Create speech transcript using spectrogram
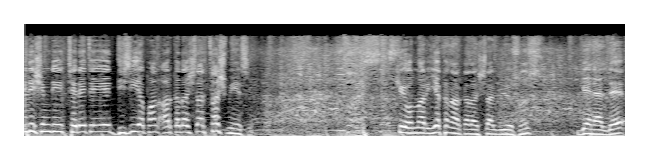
Bir de şimdi TRT'ye dizi yapan arkadaşlar taş mı yesin? Ki onlar yakın arkadaşlar biliyorsunuz. Genelde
